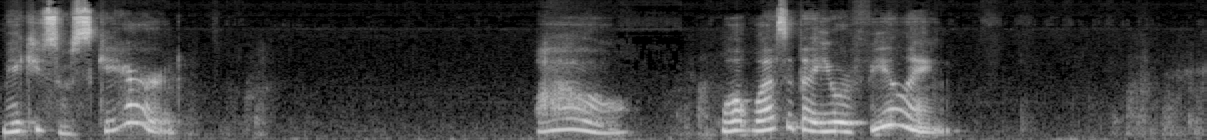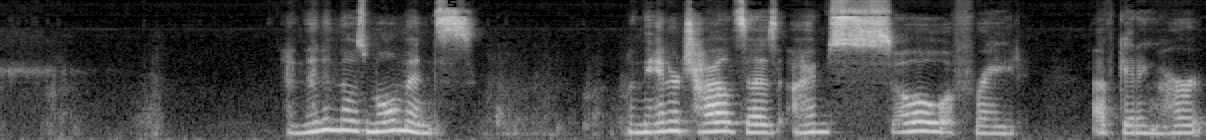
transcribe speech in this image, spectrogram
make you so scared? Whoa, what was it that you were feeling? And then in those moments, when the inner child says, I'm so afraid of getting hurt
